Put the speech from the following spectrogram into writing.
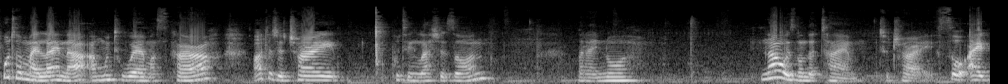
put on my liner. I'm going to wear mascara. I wanted to try putting lashes on but i know now is not the time to try. So i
